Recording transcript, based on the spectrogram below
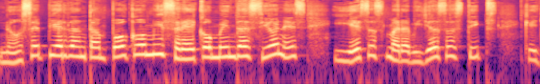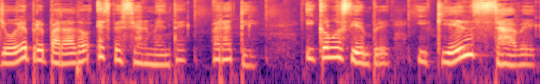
No se pierdan tampoco mis recomendaciones y esos maravillosos tips que yo he preparado especialmente para ti. Y como siempre, y quién sabe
